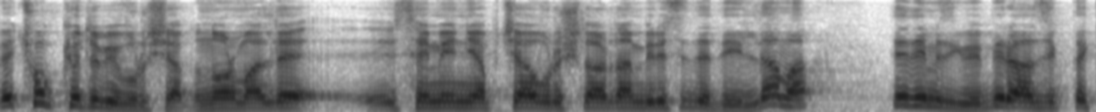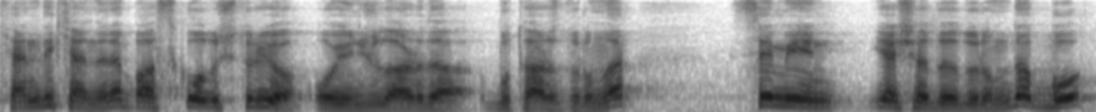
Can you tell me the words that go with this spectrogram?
Ve çok kötü bir vuruş yaptı. Normalde e, Semih'in yapacağı vuruşlardan birisi de değildi ama dediğimiz gibi birazcık da kendi kendine baskı oluşturuyor oyuncularda bu tarz durumlar. Semih'in yaşadığı durumda bu.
